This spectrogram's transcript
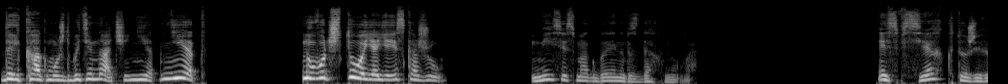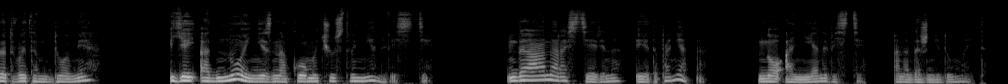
Да и как может быть иначе? Нет, нет! Ну вот что я ей скажу?» Миссис Макбейн вздохнула. Из всех, кто живет в этом доме, ей одной незнакомо чувство ненависти, Да, она растеряна, и это понятно. Но о ненависти она даже не думает.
